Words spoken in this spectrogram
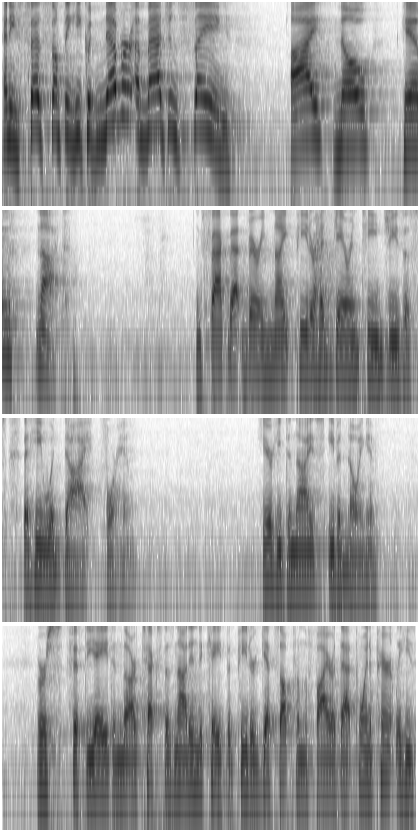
and he says something he could never imagine saying I know him not. In fact, that very night, Peter had guaranteed Jesus that he would die for him. Here he denies even knowing him. Verse 58, and our text does not indicate, but Peter gets up from the fire at that point. Apparently, he's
